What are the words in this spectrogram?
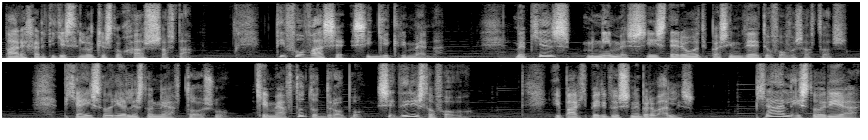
Πάρε χαρτί και στυλό και στο χάσου αυτά. Τι φοβάσαι συγκεκριμένα; Με ποιες μνήμες ή στερεότυπα συνδέεται ο φόβος αυτός; Ποια ιστορία λες στον εαυτό σου και με αυτόν τον τρόπο συντηρείς το φόβο; Υπάρχει περίπτωση να υπερβάλλεις; Ποια άλλη ιστορία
